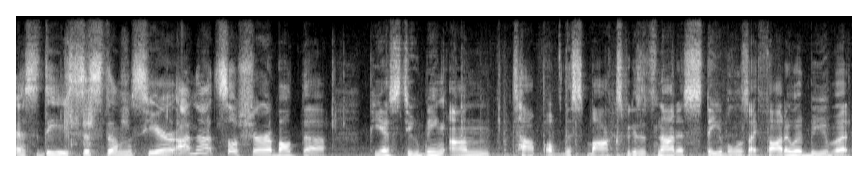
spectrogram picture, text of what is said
SD systems here. I'm not so sure about the PS2 being on top of this box because it's not as stable as I thought it would be, but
